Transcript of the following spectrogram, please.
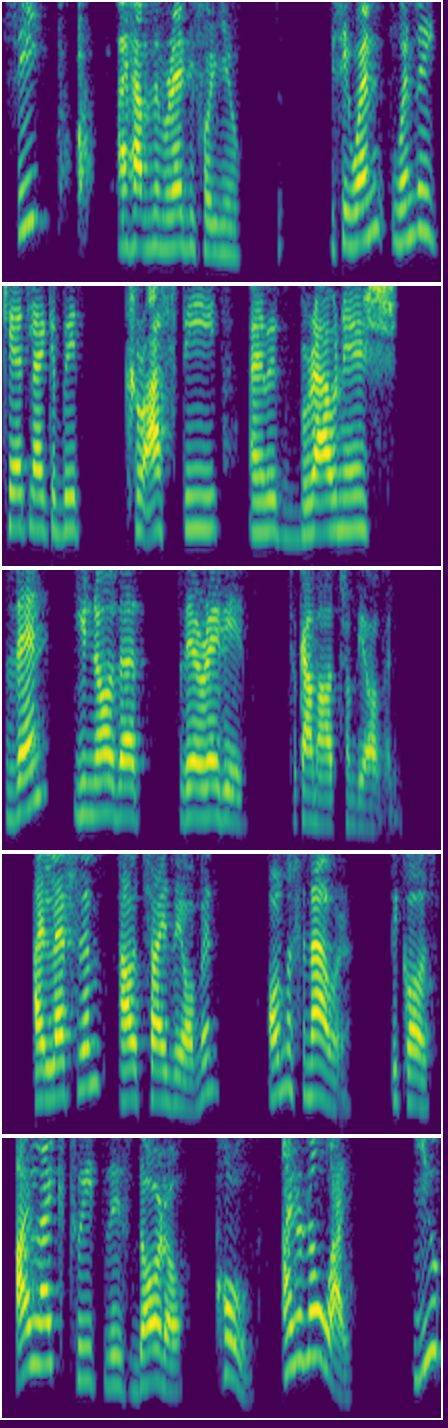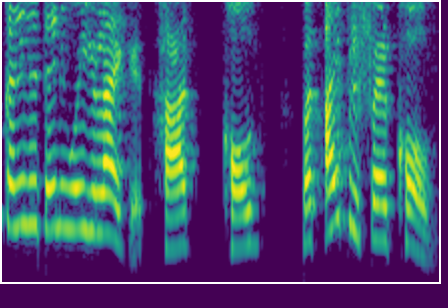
See? I have them ready for you. You see, when, when they get like a bit crusty and a bit brownish, then you know that they're ready to come out from the oven. I left them outside the oven almost an hour because I like to eat this Doro cold. I don't know why. You can eat it any way you like it hot, cold, but I prefer cold.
